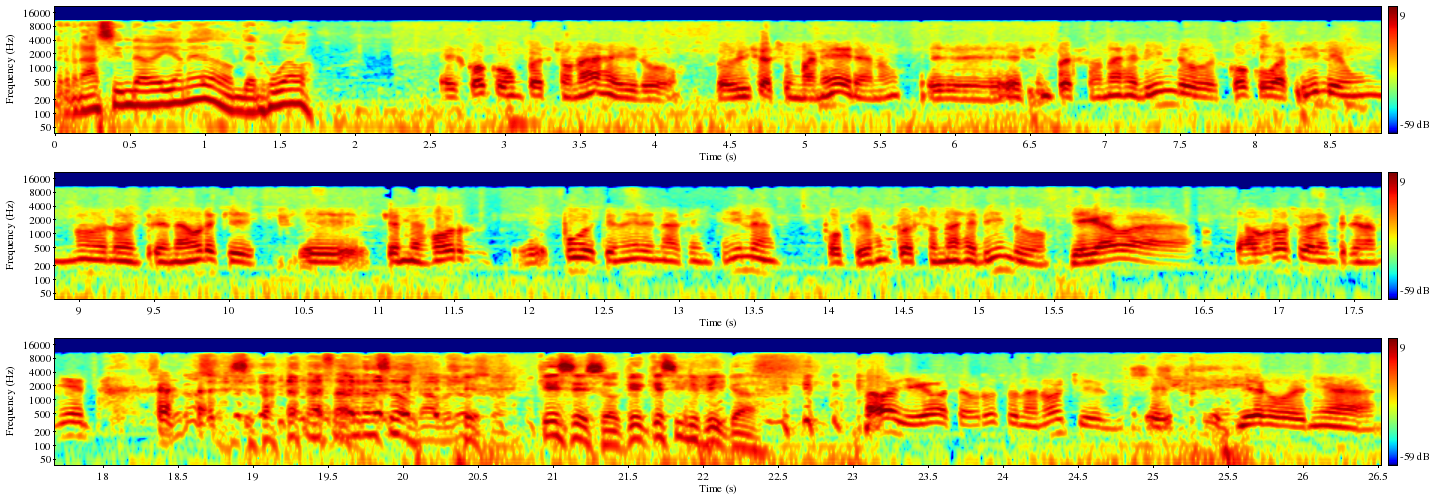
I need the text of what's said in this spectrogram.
Racing de Avellaneda, donde él jugaba. El Coco es un personaje y lo, lo dice a su manera, ¿no? Eh, es un personaje lindo, el Coco Basile, uno de los entrenadores que, eh, que mejor eh, pude tener en Argentina, porque es un personaje lindo. Llegaba sabroso al entrenamiento. Sabroso. ¿Qué es eso? ¿Qué, qué significa? No, llegaba sabroso en la noche, el, el- el viejo venía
